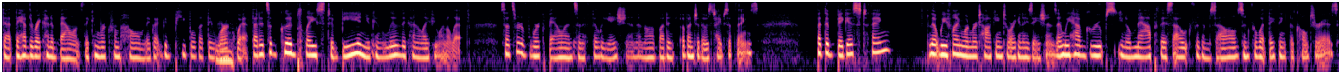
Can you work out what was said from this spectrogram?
that they have the right kind of balance they can work from home they've got good people that they work with that it's a good place to be and you can live the kind of life you want to live so that's sort of work balance and affiliation and a, bunch of those types of things. But the biggest thing that we find when we're talking to organizations and we have groups you know map this out for themselves and for what they think the culture is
